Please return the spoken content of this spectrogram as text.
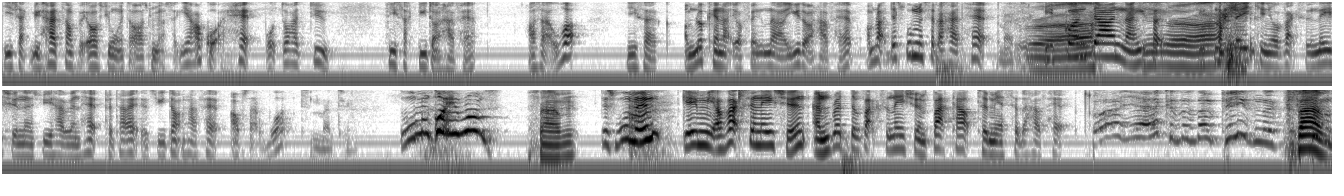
He's like, you had something else you wanted to ask me. I was like, yeah, I've got a hep. What do I do? He's like, you don't have hep. I was like, what? He's like, I'm looking at your thing now. You don't have hep. I'm like, this woman said I had hep. Mad thing. He's gone down now. He's like, Bruh. she's mistaking your vaccination as you having hepatitis. You don't have hep. I was like, what? Mad thing. The woman got it wrong. Fam. This woman gave me a vaccination and read the vaccination back out to me and said I have hep. Oh, yeah, because there's no peas in the Fam. prison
